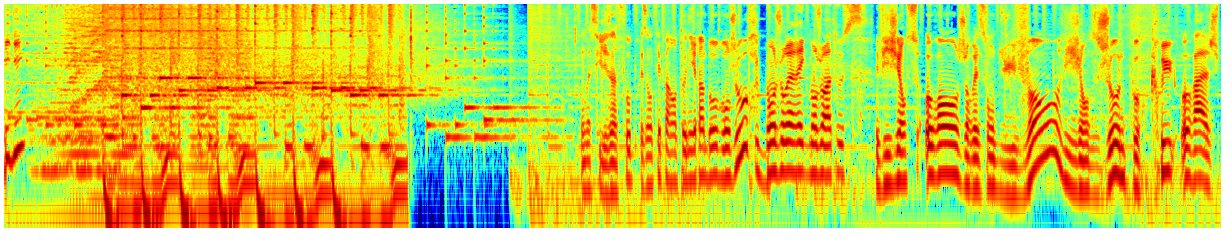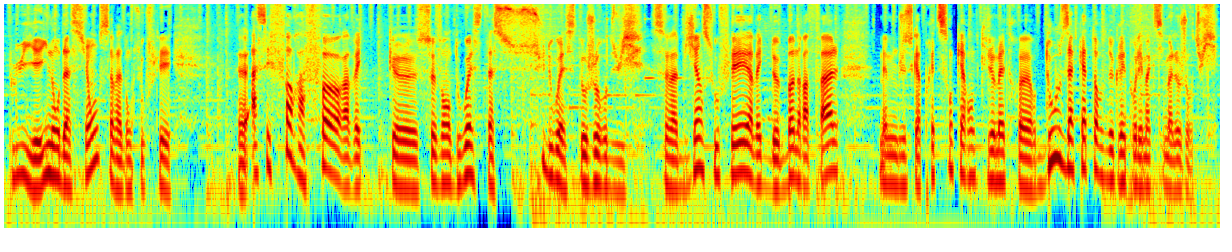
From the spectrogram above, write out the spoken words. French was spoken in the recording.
Midi Voici les infos présentées par Anthony Rimbaud. Bonjour. Bonjour Eric, bonjour à tous. Vigilance orange en raison du vent, vigilance jaune pour crue, orage, pluie et inondation. Ça va donc souffler euh, assez fort à fort avec euh, ce vent d'ouest à sud-ouest aujourd'hui. Ça va bien souffler avec de bonnes rafales, même jusqu'à près de 140 km heure. 12 à 14 degrés pour les maximales aujourd'hui.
